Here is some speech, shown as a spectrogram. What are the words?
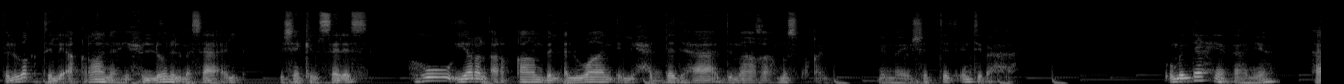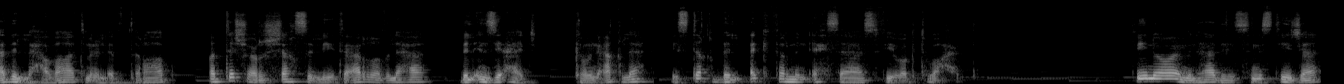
في الوقت اللي أقرانه يحلون المسائل بشكل سلس هو يرى الأرقام بالألوان اللي حددها دماغه مسبقا مما يشتت انتباهه. ومن ناحية ثانية هذه اللحظات من الاضطراب قد تشعر الشخص اللي يتعرض لها بالانزعاج كون عقله يستقبل أكثر من إحساس في وقت واحد. في نوع من هذه السنستيجا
